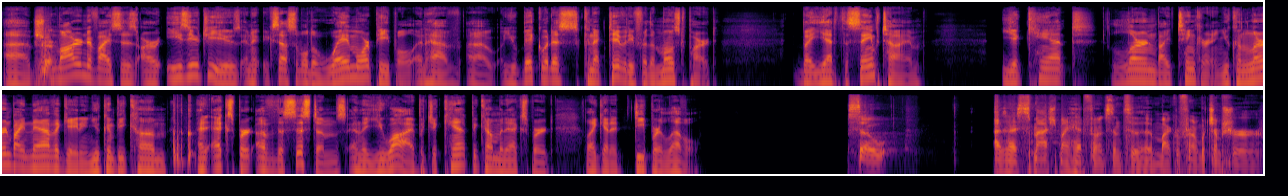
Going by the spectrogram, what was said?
uh, Sure. modern devices are easier to use and accessible to way more people and have uh, ubiquitous connectivity for the most part. But yet at the same time, you can't learn by tinkering. You can learn by navigating. You can become an expert of the systems and the UI, but you can't become an expert like at a deeper level. so as I smashed my headphones into the microphone, which I'm sure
